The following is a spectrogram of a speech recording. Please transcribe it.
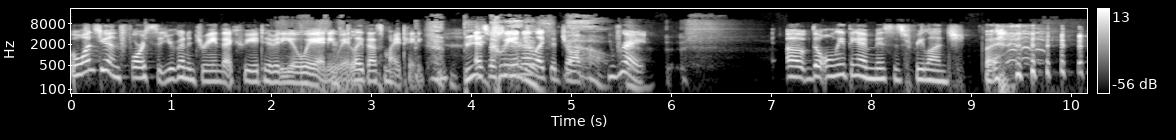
But once you enforce it, you're going to drain that creativity away anyway. Like that's my take. Be Especially in a, like a job, now. right? Uh, the only thing I miss is free lunch, but.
